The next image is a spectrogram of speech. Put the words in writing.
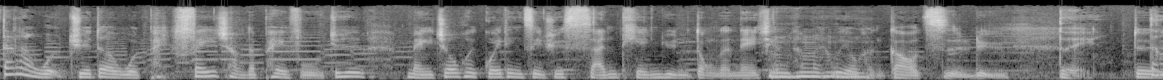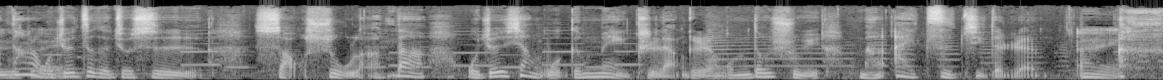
当然，我觉得我佩非常的佩服，就是每周会规定自己去三天运动的那些人，他们会有很高的自律。对。对，当当然，我觉得得这个就是少数了。那我觉得像我跟妹子两个人，我们都属于蛮爱自己的人，哎，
